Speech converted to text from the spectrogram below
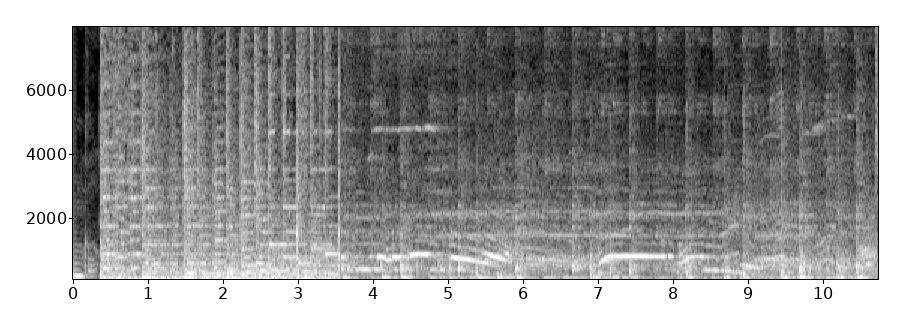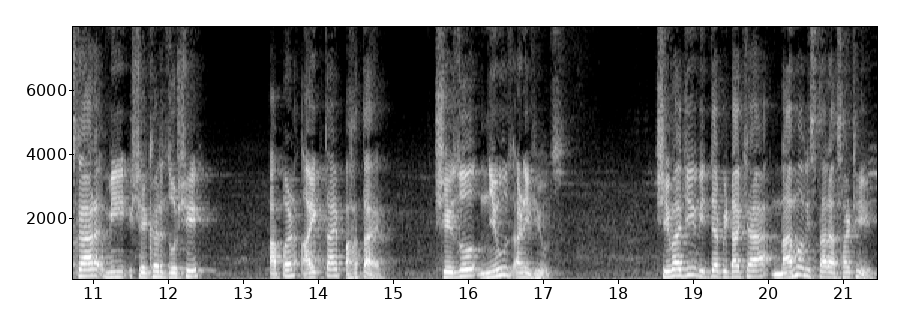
नमस्कार मी शेखर जोशी. आपण ऐकताय पाहताय शेजो न्यूज आणि व्ह्यूज. शिवाजी विद्यापीठाच्या नामविस्तारासाठी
